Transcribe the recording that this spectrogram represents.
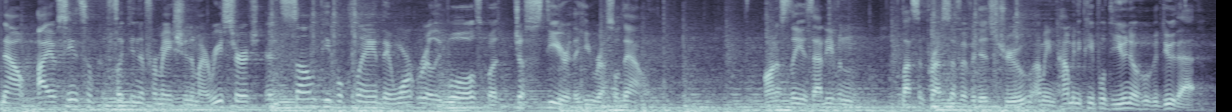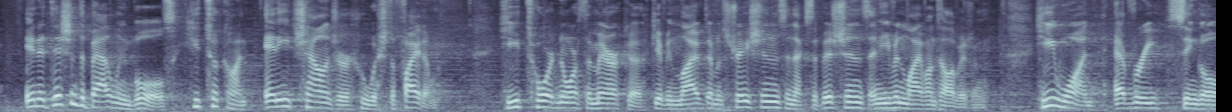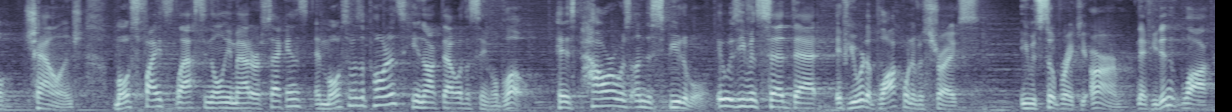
Now, I have seen some conflicting information in my research, and some people claim they weren't really bulls, but just steer that he wrestled down. Honestly, is that even less impressive if it is true? I mean, how many people do you know who could do that? In addition to battling bulls, he took on any challenger who wished to fight him. He toured North America, giving live demonstrations and exhibitions and even live on television. He won every single challenge, most fights lasting only a matter of seconds, and most of his opponents he knocked out with a single blow. His power was undisputable. It was even said that if you were to block one of his strikes, you would still break your arm. And if you didn't block,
